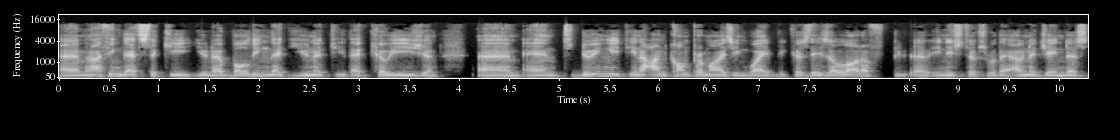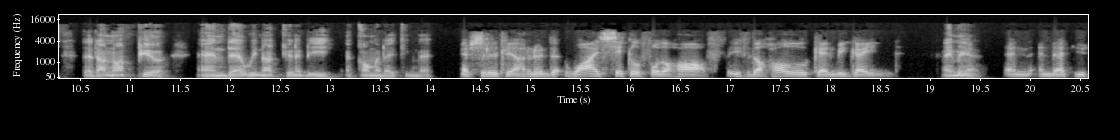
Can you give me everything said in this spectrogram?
Um, and I think that's the key, you know, building that unity, that cohesion, um, and doing it in an uncompromising way, because there's a lot of uh, initiatives with their own agendas that are not pure, and uh, we're not going to be accommodating that. Absolutely. I don't know. Why settle for the half if the whole can be gained? Amen. You know, and and that you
